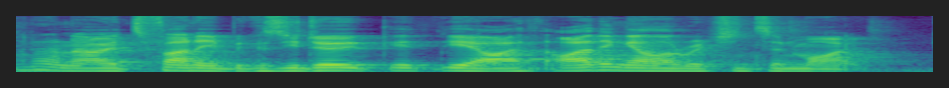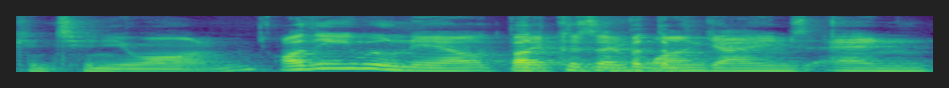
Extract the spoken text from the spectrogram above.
I don't know. It's funny because you do. It, yeah, I, I think Alan Richardson might continue on, I think he will now But- because they've but the- won games and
